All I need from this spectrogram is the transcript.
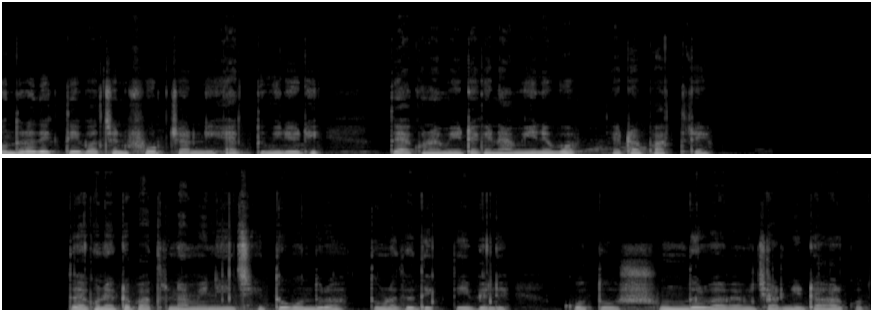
বন্ধুরা দেখতেই পাচ্ছেন ফুড চাটনি একদমই রেডি তো এখন আমি এটাকে নামিয়ে নেব এটা পাত্রে। তো এখন একটা পাত্রে নামিয়ে নিয়েছি। তো বন্ধুরা, তোমরা তো দেখতেই পেলে কত সুন্দরভাবে আমি চাটনিটা আর কত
